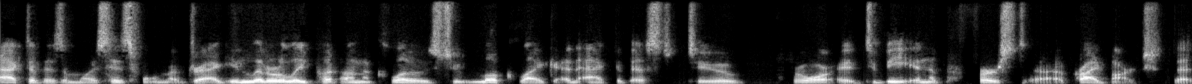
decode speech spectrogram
activism was his form of drag. He literally put on the clothes to look like an activist to for to be in the first uh, Pride March that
